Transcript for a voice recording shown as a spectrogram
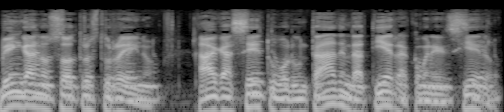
Venga a nosotros tu reino. Hágase tu voluntad en la tierra como en el cielo.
